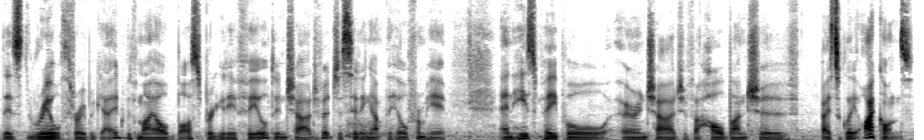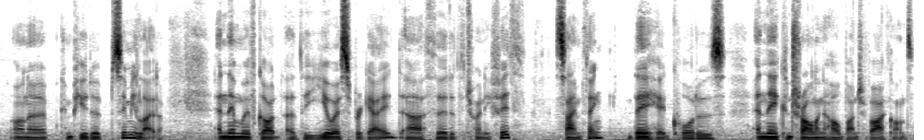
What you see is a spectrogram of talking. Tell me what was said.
there's the real three brigade with my old boss, Brigadier Field, in charge of it, just sitting up the hill from here. And his people are in charge of a whole bunch of basically icons on a computer simulator. And then we've got uh, the US Brigade, uh, 3rd of the 25th, same thing, their headquarters, and they're controlling a whole bunch of icons.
